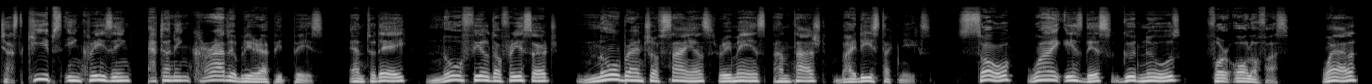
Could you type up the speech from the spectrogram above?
just keeps increasing at an incredibly rapid pace. And today, no field of research, no branch of science remains untouched by these techniques. So, why is this good news for all of us? Well,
